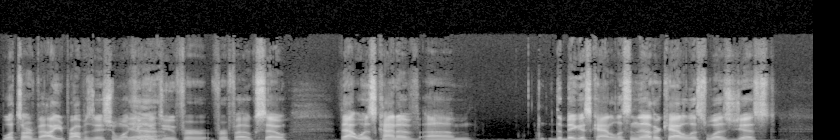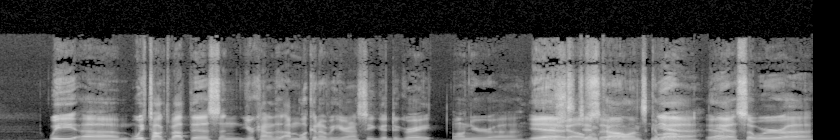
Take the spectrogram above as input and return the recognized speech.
what's our value proposition, what can we do for for folks. So that was kind of um, the biggest catalyst, and the other catalyst was just we um, we've talked about this, and you're kind of I'm looking over here and I see good to great on your uh, your Yes, shelf. Jim So, Collins. Come on. yeah, Yeah. yeah, So we're uh,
